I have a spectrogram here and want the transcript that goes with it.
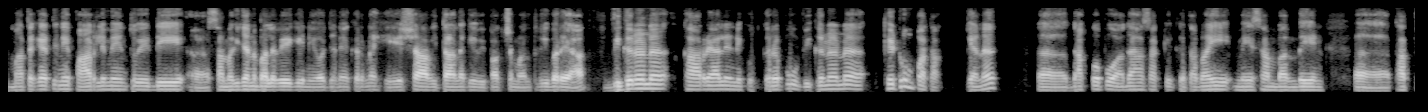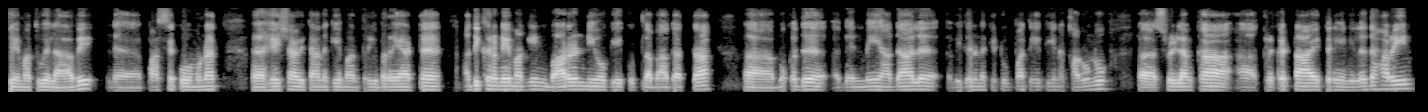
මතක ඇතිනේ පාර්ලිමේන්තුවේදී සමගි ජන බලවේගේ නියෝජනය කරන හේෂා විතානගේ විපක්ෂ මන්ත්‍රීවරයා විගණන කාර්යාලය නිකුත් කරපු විගණන කෙටුම් පතක් ගැන දක්වපු අදහසක් එක තමයි මේ සම්බන්ධයෙන් තත්ත්වය මතු වෙලාවේ පස්සෙ කෝමුණත් හේෂා විතානගේ මන්ත්‍රීවරයාට අධිකරණය මගින් වාරණ නියෝගයකුත් ලබා ගත්තා. මොකද දැන් මේ අදාළ විගණන කෙටුම්පතේ තියෙන කරුණු ශ්‍රී ලංකා ක්‍රිකට් ආයතනයේ නිලධාරීන්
